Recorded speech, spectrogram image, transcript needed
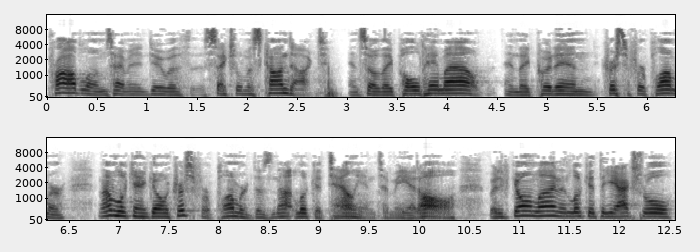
problems having to do with sexual misconduct, and so they pulled him out and they put in Christopher Plummer. And I'm looking at going, Christopher Plummer does not look Italian to me at all. But if you go online and look at the actual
